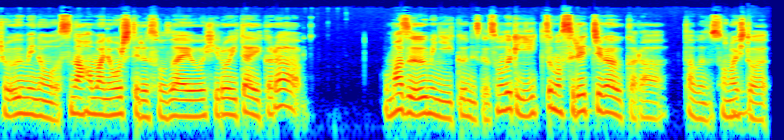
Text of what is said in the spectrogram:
ちょ海の砂浜に落ちてる素材を拾いたいから、まず海に行くんですけど、その時にいつもすれ違うから、多分その人は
